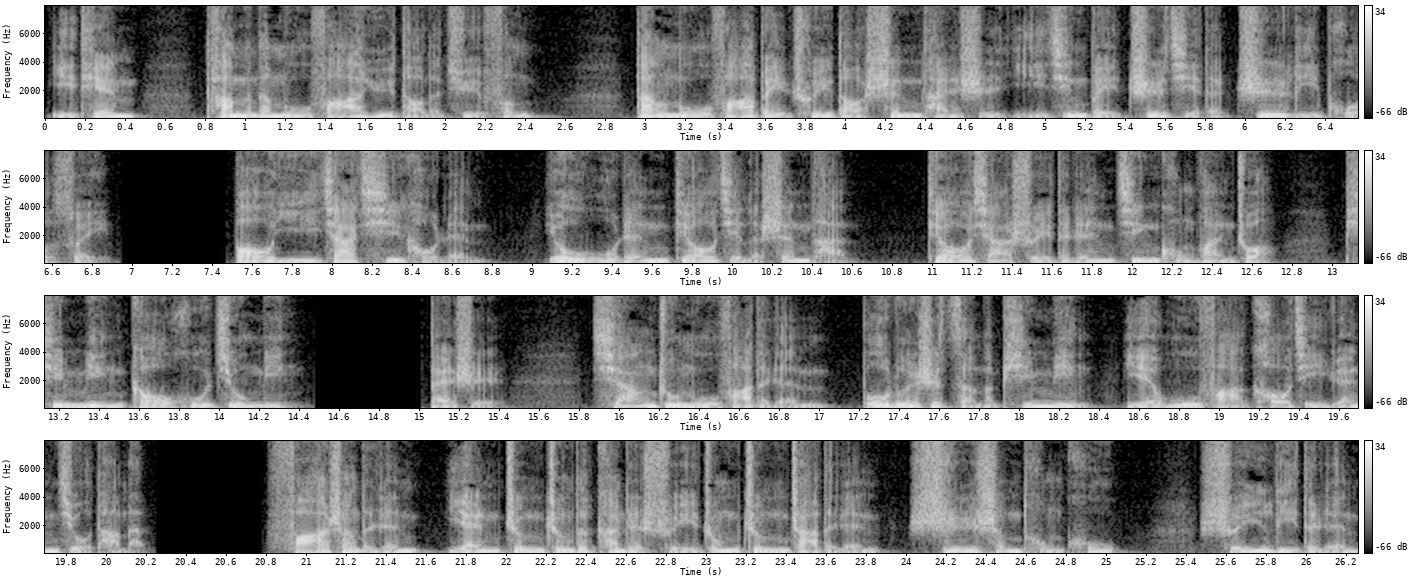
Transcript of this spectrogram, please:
一天，他们的木筏遇到了飓风。当木筏被吹到深潭时，已经被肢解得支离破碎。鲍伊一家七口人，有五人掉进了深潭，掉下水的人惊恐万状，拼命高呼救命。但是，抢住木筏的人不论是怎么拼命，也无法靠近援救他们。筏上的人眼睁睁地看着水中挣扎的人失声痛哭，水里的人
